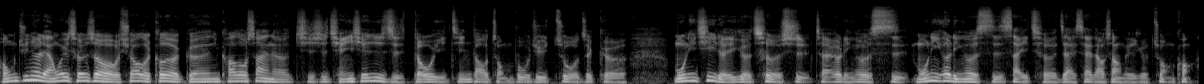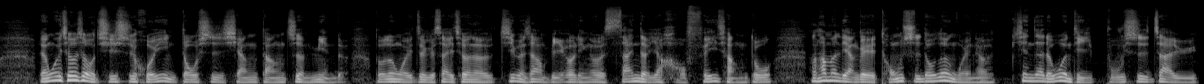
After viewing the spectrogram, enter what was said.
红军的两位车手肖尔克跟卡洛赛呢，其实前一些日子都已经到总部去做这个模拟器的一个测试，在二零二四模拟二零二四赛车在赛道上的一个状况。两位车手其实回应都是相当正面的，都认为这个赛车呢，基本上比二零二三的要好非常多。那他们两个也同时都认为呢，现在的问题不是在于。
